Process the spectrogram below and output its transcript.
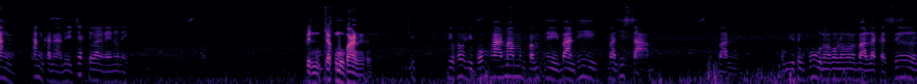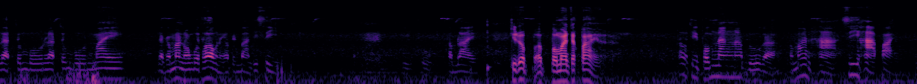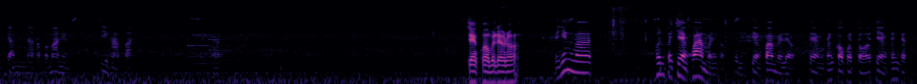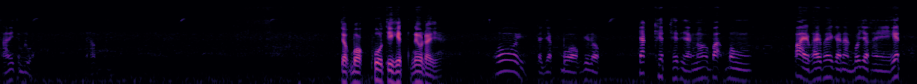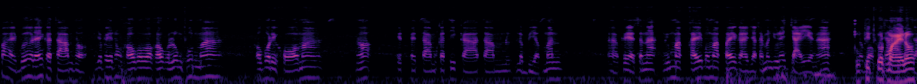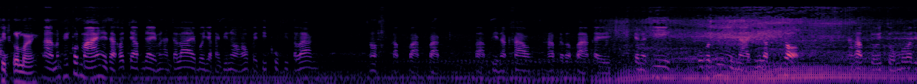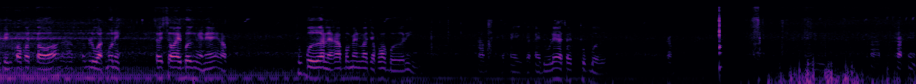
มันพังพังขนาดนี้จักจะว่าไงเนาะนี่เป็นจักหมู่บ้านครับที่เขาสิผมผ่านมามันประมาณนี่บ้านที่บ้านที่สามบ้านผมอยู่ตรงผู้เนาะผมลงมาบ้านลาดกระเซอร์ลาดสมบูรณ์ลาดสมบูรณ์ไม่แล้วก็มาหนองบัวทองเนี่ยครับเป็นบ้านที่สี่ที่ถูกทำลายคิดว่าประประมาณจักป้ายอะเท่าที่ผมนั่งนับดูก็ประมาณหาสี่หาป้ายจำนะครับประมาณนี้สี่หาป้าย แจ้งความไปแล้วเนาะแต่ยังมาเพิ่นไปแจ้งความมาเลยครับเพิ่นแจ้งความไปแล้ว แจ้งทั้งกกตแจ้งทั้งสถานีตำรวจนะครับอยากบอกผู้ที่เฮ็ดแนวใดโอ้ยก็อยากบอกอยู่ดอก จักเฮ็ดเฮ็ดอย่างเนาะบะบงป้ายไผๆกันนั่นบ่อยากให้เฮ็ดป้ายเบอร์ใดก็ตามเถอะอย่าไปเฮ็ดของเขาเพราะว่าเขาก็ลงทุนมาเขาบ่ได้ขอมาเนาะเฮ็ดไปตามกติกาตามระเบียบมัน อ่าแพ้ชนะ หรือมักไผบ่มักไผก็อยากให้มันอยู่ในใจอะนะมันผิดกฎหมายเนาะผิดกฎหมายอ่ามันผิดกฎหมายนี่ถ้าเขาจับได้มันอันตรายบ่อยากให้พี่น้องเขาไปติดคุกติดตารางเนาะกับฝากฝากฝากพี่นักข่าวนะครับแล้วก็ฝากไอ้เจ้าหน้าที่ผู้บังคับหน้าที่รับผิดชอบนะครับ โดยตรงไม่ว่าจะเป็นกกตนะครับตำรวจหมู่นี่ซอยๆเบิ่งให้แหน่ครับ ทุกเบอร์แหละครับบ่แม่นว่าเฉพาะเบอร์นี่ครับอยากให้อยากให้ดูแลทุกเบอร์ครับอืมครับคักนี่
